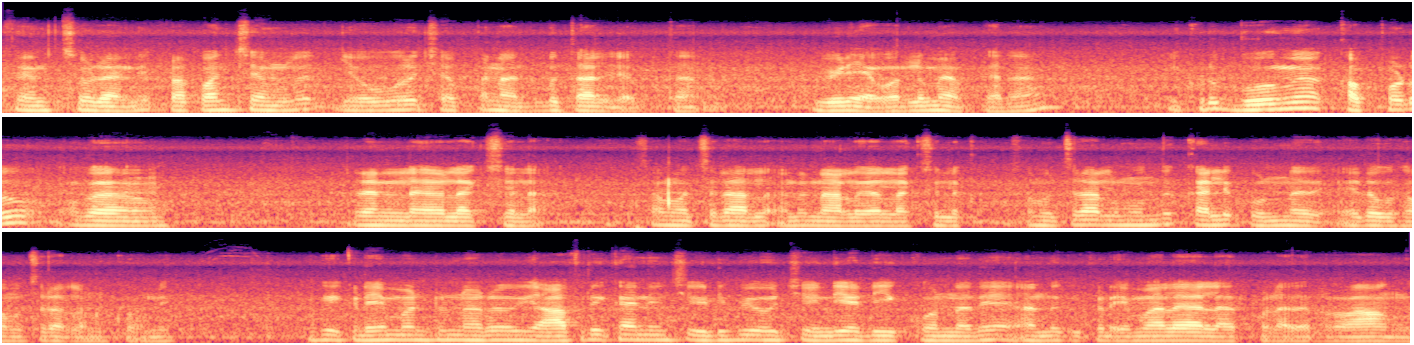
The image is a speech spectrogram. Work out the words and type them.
ఫ్రెండ్స్ చూడండి ప్రపంచంలో ఎవరు చెప్పని అద్భుతాలు చెప్తాను వీడు ఎవరిలో మ్యాప్ కదా? ఇప్పుడు భూమి ఒకప్పుడు ఒక రెండు లక్షల సంవత్సరాలు అంటే నాలుగైదు లక్షల సంవత్సరాల ముందు కలిపి ఉన్నది ఏదో ఒక సంవత్సరాలు అనుకోండి. ఓకే ఇక్కడ ఏమంటున్నారు? ఈ ఆఫ్రికా నుంచి ఇడిపి వచ్చి ఇండియా ఢీక్కున్నదే అందుకు ఇక్కడ హిమాలయాలు ఏర్పడదు రాంగ్.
